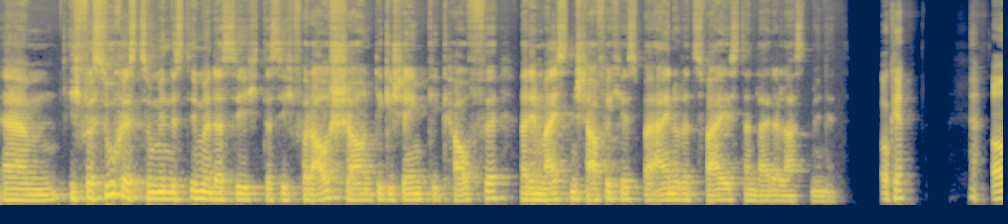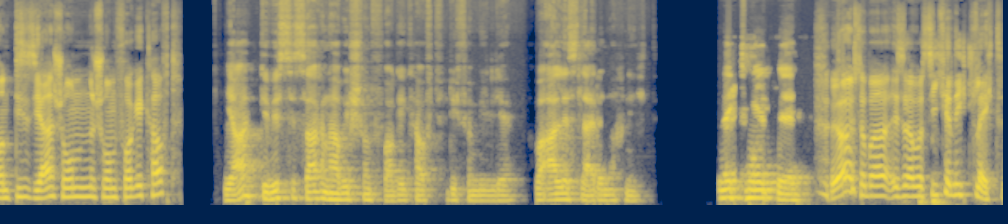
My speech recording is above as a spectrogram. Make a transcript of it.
ähm, ich versuche es zumindest immer, dass ich, dass ich vorausschauend die Geschenke kaufe. Bei den meisten schaffe ich es, bei ein oder zwei ist dann leider Last Minute. Okay. Und dieses Jahr schon, schon vorgekauft? Ja, gewisse Sachen habe ich schon vorgekauft für die Familie, aber alles leider noch nicht. Vielleicht heute. Ja, ist aber, ist aber sicher nicht schlecht.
